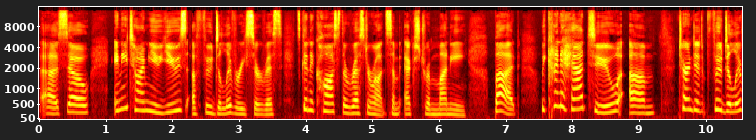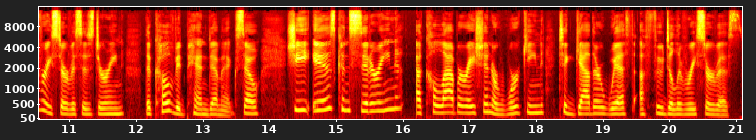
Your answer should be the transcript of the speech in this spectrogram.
Uh, so, anytime you use a food delivery service, it's going to cost the restaurant some extra money. But we kind of had to um, turn to food delivery services during the COVID pandemic. So, she is considering a collaboration or working together with a food delivery service.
